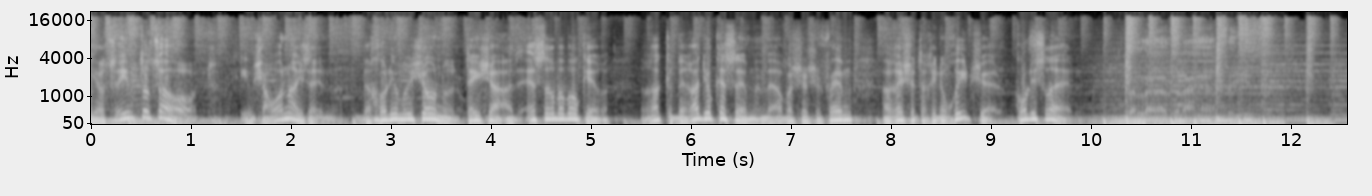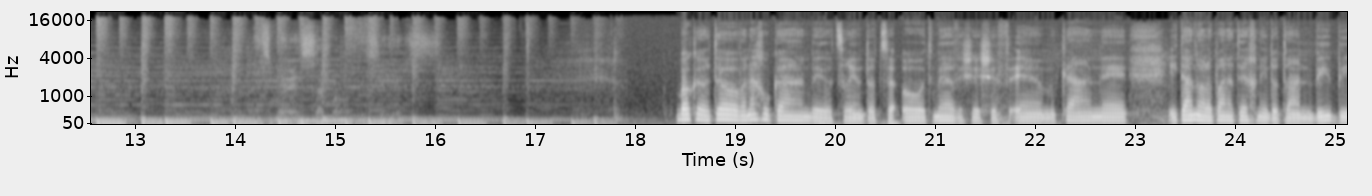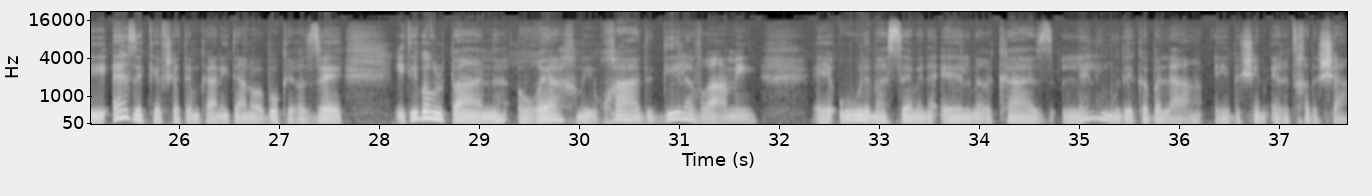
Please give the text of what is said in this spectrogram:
יוצאים תוצאות עם שרון אייזן, בכל יום ראשון, תשע עד עשר בבוקר, רק ברדיו קסם, 106 FM, הרשת החינוכית של כל ישראל. בוקר טוב, אנחנו כאן ביוצרים תוצאות, 106 FM, כאן אה, איתנו על הפן הטכני דותן ביבי, איזה כיף שאתם כאן איתנו הבוקר הזה. איתי באולפן, אורח מיוחד, גיל אברהמי. אה, הוא למעשה מנהל מרכז ללימודי קבלה אה, בשם ארץ חדשה.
